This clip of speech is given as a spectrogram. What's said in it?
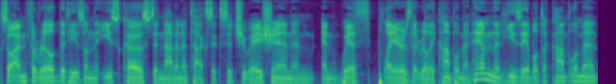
So I'm thrilled that he's on the East Coast and not in a toxic situation and, and with players that really complement him, that he's able to complement.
